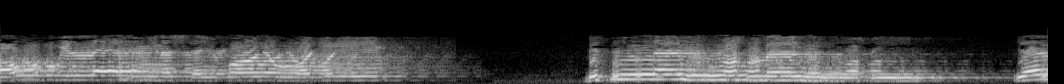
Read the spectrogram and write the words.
أعوذ بالله من الشيطان الرجيم. بسم الله الرحمن الرحيم. يا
